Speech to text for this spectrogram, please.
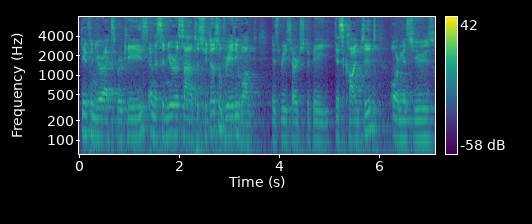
given your expertise, and as a neuroscientist who doesn't really want his research to be discounted or misused,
